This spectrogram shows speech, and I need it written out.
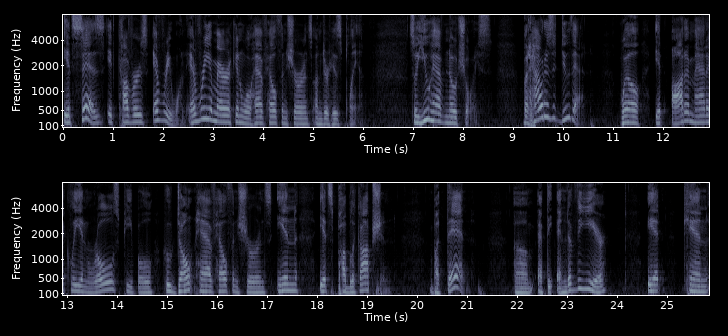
It says it covers everyone. Every American will have health insurance under his plan. So you have no choice. But how does it do that? Well, it automatically enrolls people who don't have health insurance in its public option. But then, um, at the end of the year, it can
